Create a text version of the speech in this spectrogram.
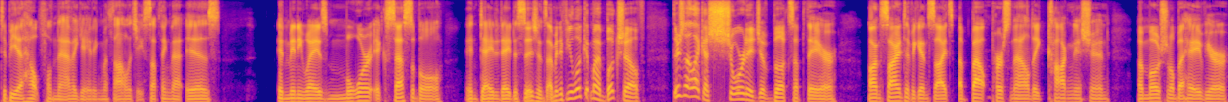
to be a helpful navigating mythology, something that is in many ways more accessible in day to day decisions. I mean, if you look at my bookshelf, there's not like a shortage of books up there on scientific insights about personality, cognition, emotional behavior.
